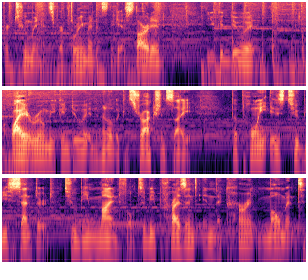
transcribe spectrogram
for two minutes, for three minutes to get started, you can do it in a quiet room, you can do it in the middle of a construction site. The point is to be centered, to be mindful, to be present in the current moment.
